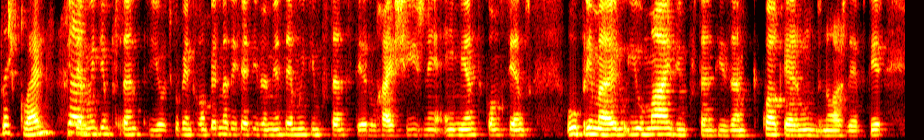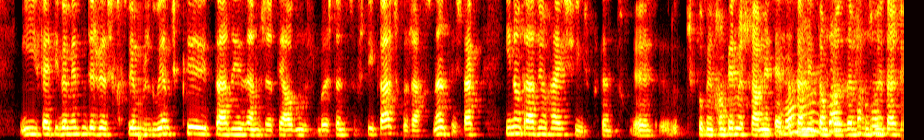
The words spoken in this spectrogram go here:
dois planos. Isto é muito importante, e eu desculpe interromper, mas efetivamente é muito importante ter o raio-x né, em mente como sendo o primeiro e o mais importante exame que qualquer um de nós deve ter e efetivamente muitas vezes recebemos doentes que trazem exames até alguns bastante sofisticados, com já ressonâncias, taques, e não trazem o raio-x, portanto, eh, desculpe interromper, mas realmente é, passando então para os exames complementares de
